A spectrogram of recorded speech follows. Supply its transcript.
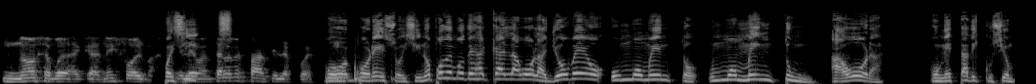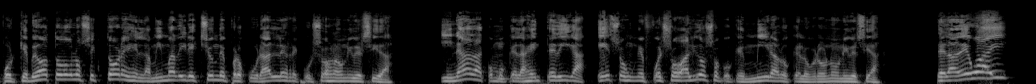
No se puede dejar caer, no hay forma. Pues levantarlo no es fácil después. Por, eso, y si no podemos dejar caer la bola, yo veo un momento, un momentum ahora con esta discusión, porque veo a todos los sectores en la misma dirección de procurarle recursos a la universidad. Y nada, como que la gente diga, eso es un esfuerzo valioso porque mira lo que logró una universidad. Te la dejo ahí,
